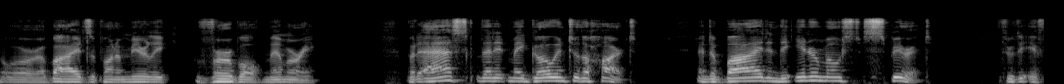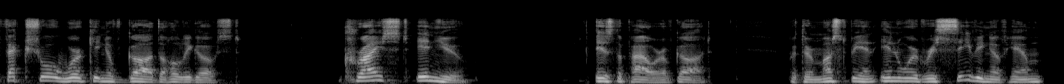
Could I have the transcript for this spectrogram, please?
or abides upon a merely verbal memory. But ask that it may go into the heart and abide in the innermost spirit through the effectual working of God the Holy Ghost. Christ in you is the power of God, but there must be an inward receiving of Him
